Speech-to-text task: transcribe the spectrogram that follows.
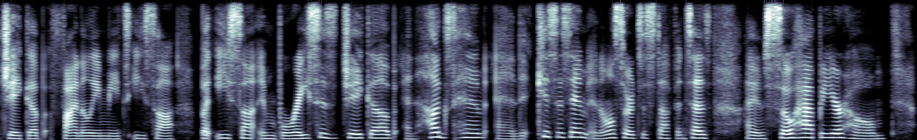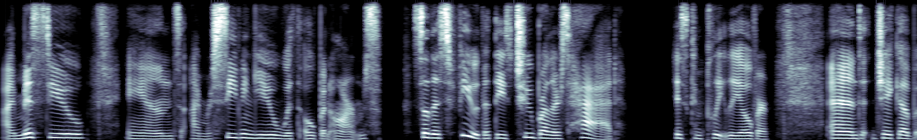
Jacob finally meets Esau. But Esau embraces Jacob and hugs him and kisses him and all sorts of stuff and says, I am so happy you're home. I missed you, and I'm receiving you with open arms. So, this feud that these two brothers had is completely over. And Jacob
